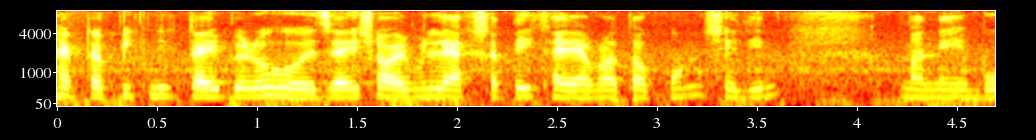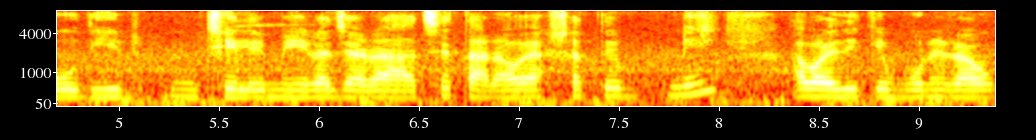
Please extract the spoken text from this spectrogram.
একটা পিকনিক টাইপেরও হয়ে যায়। সবাই মিলে একসাথেই খাই আমরা তখন, সেদিন। মানে বৌদির ছেলে মেয়েরা যারা আছে, তারাও একসাথে নেই। আবার এদিকে বোনেরাও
